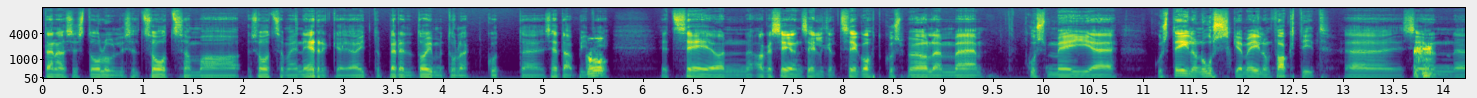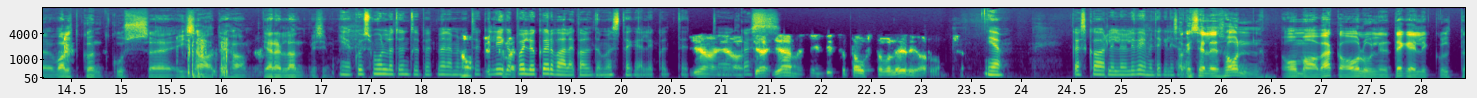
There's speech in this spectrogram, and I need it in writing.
tänasest oluliselt soodsama, soodsama energia ja aitab perede toimetulekut sedapidi no., et see on, aga see on selgelt see koht, kus me oleme, kus meie äh, kus teil on usk ja meil on faktid, äh, see on äh, valdkond, kus äh, ei saa teha järeleandmisi. ja kus mulle tundub, et me oleme no, natuke liiga palju kõrvale kaldumas tegelikult, et ja, ja kas... jääme siin lihtsalt taustavale eriarvamusele. jah kas Kaarlil oli veel midagi lisada? aga selles on oma väga oluline tegelikult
